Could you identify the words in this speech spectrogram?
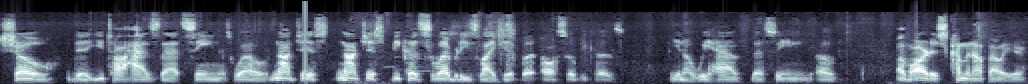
show that Utah has that scene as well. Not just not just because celebrities like it, but also because you know we have that scene of of artists coming up out here.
